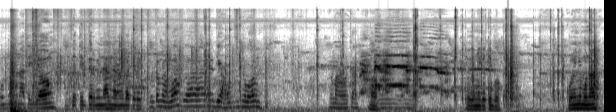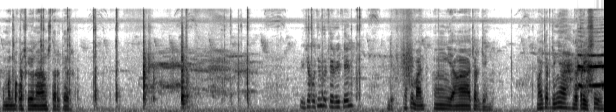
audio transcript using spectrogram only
puno natin yung negative terminal ng battery Utang na mo, ah, di ako sa sawan. Namawa ta. oh. ito yung negative oh kunin nyo muna kung magbaklas kayo ng starter Isa ko tin ba cheritin? hindi okay man ang yang charging may charging niya ga 13 eh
